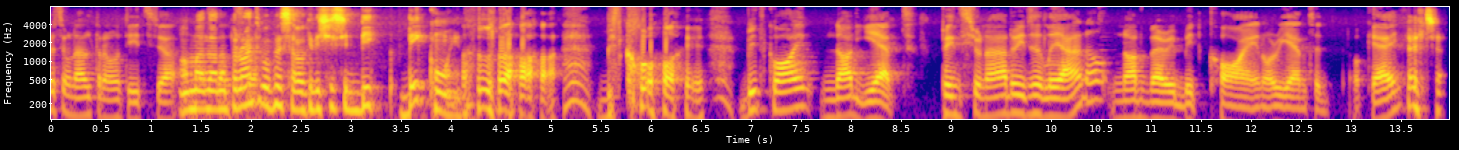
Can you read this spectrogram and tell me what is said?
Questa è un'altra notizia. Oh madonna, per un attimo pensavo che dicessi Bitcoin. no, Bitcoin. Bitcoin, not yet. Pensionato italiano, not very Bitcoin oriented, ok? Eh, cioè,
